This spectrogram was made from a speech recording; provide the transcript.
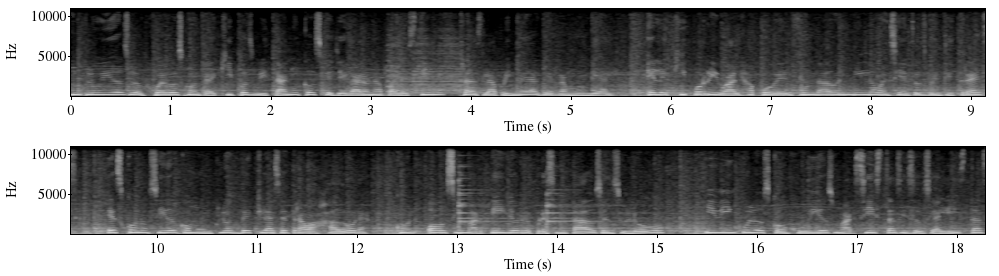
incluidos los juegos contra equipos británicos que llegaron a Palestina tras la Primera Guerra Mundial. El equipo rival Hapoel, fundado en 1923, es conocido como un club de clase trabajadora, con hoz y martillo representados en su logo y vínculos con judíos marxistas y socialistas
